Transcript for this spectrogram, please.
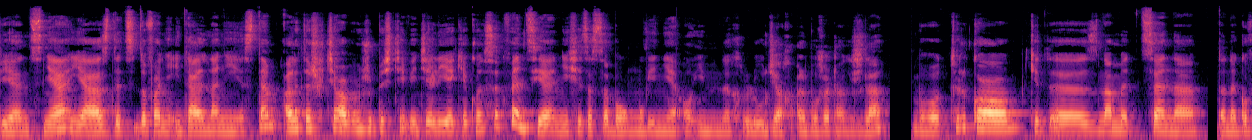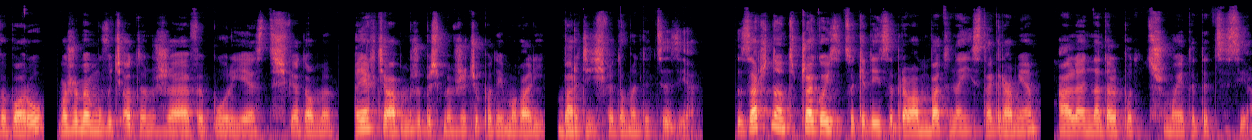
Więc nie, ja zdecydowanie idealna nie jestem, ale też chciałabym, żebyście wiedzieli, jakie konsekwencje niesie za sobą mówienie o innych ludziach albo rzeczach źle. Bo tylko kiedy znamy cenę danego wyboru, możemy mówić o tym, że wybór jest świadomy. A ja chciałabym, żebyśmy w życiu podejmowali bardziej świadome decyzje. Zacznę od czegoś, za co kiedyś zebrałam baty na Instagramie, ale nadal podtrzymuję te decyzje.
